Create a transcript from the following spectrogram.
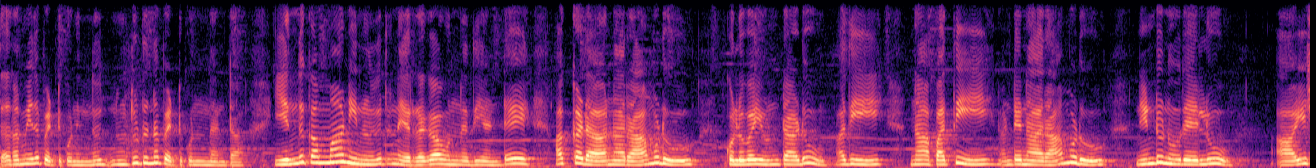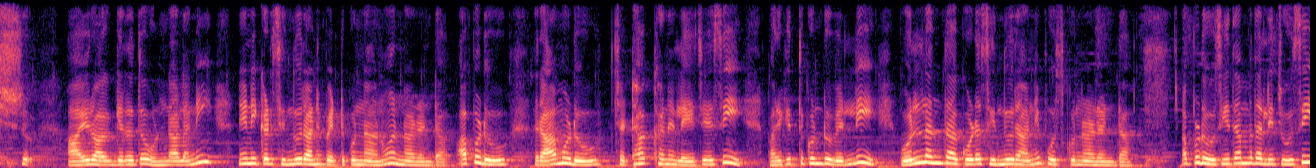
తల మీద పెట్టుకుని ను- నుదుటిన పెట్టుకునిందంట ఎందుకమ్మా నీ నుదుటిన ఎర్రగా ఉన్నది అంటే అక్కడ నా రాముడు కొలువై ఉంటాడు. అది నా పతి అంటే నా రాముడు నిండు నూరేళ్ళు ఆయుష్ ఆయురాగ్యాలతో ఉండాలని నేను ఇక్కడ సింధూరాన్ని పెట్టుకున్నాను అన్నాడంట. అప్పుడు రాముడు చటాక్కని లేచేసి పరిగెత్తుకుంటూ వెళ్ళి ఒళ్ళంతా కూడా సింధూరాన్ని పూసుకున్నాడంట. అప్పుడు సీతమ్మ తల్లి చూసి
